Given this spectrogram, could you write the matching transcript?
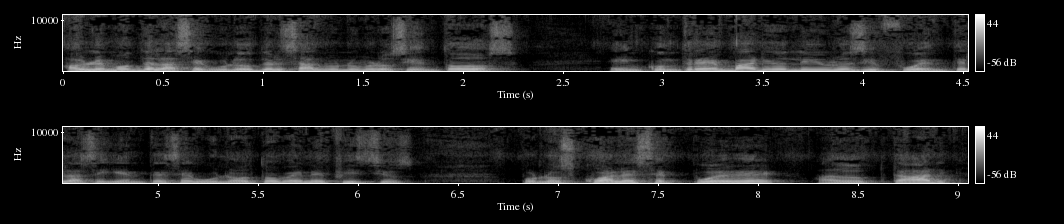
hablemos de la segulot del Salmo número 102. Encontré en varios libros y fuentes la siguiente segulot o beneficios por los cuales se puede adoptar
